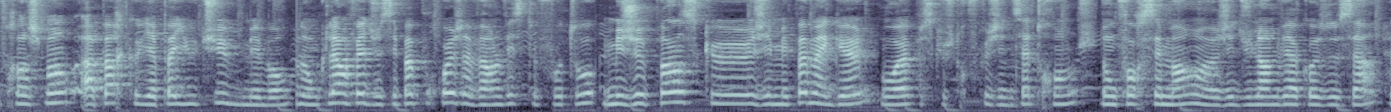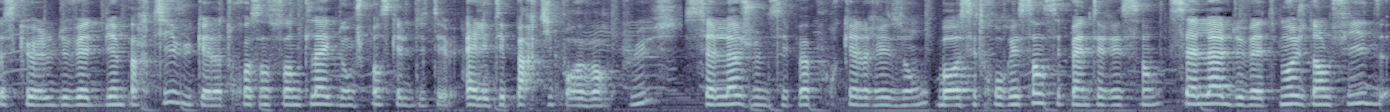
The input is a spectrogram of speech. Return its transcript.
Franchement, à part qu'il n'y a pas YouTube, mais bon. Donc là, en fait, je sais pas pourquoi j'avais enlevé cette photo. Mais je pense que j'aimais pas ma gueule. Ouais, parce que je trouve que j'ai une sale tronche. Donc forcément, euh, j'ai dû l'enlever à cause de ça. Parce qu'elle devait être bien partie, vu qu'elle a 360 likes. Donc je pense qu'elle était, elle était partie pour avoir plus. Celle-là, je ne sais pas pour quelle raison. Bon, c'est trop récent, c'est pas intéressant. Celle-là, elle devait être moche dans le feed.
